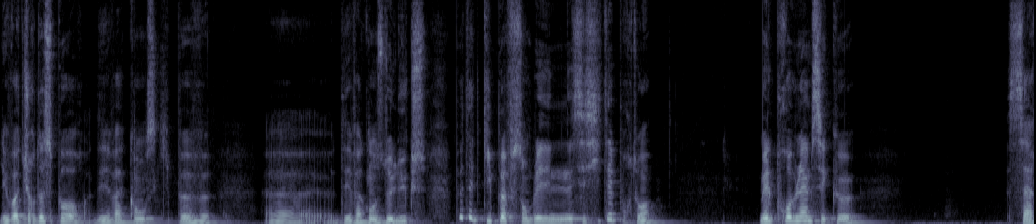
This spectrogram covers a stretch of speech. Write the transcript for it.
les voitures de sport, des vacances qui peuvent... Euh, des vacances de luxe, peut-être qui peuvent sembler une nécessité pour toi. Mais le problème, c'est que ça,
